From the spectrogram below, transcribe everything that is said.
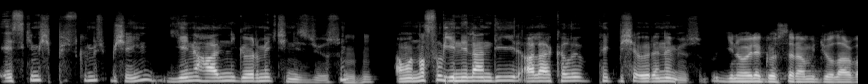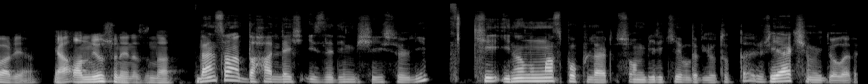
eskimiş püskümüş bir şeyin yeni halini görmek için izliyorsun. Hı hı. Ama nasıl yenilendiği ile alakalı pek bir şey öğrenemiyorsun. Yine öyle gösteren videolar var ya. Ya anlıyorsun en azından. Ben sana daha leş izlediğim bir şeyi söyleyeyim. Ki inanılmaz popüler son 1-2 yıldır YouTube'da reaction videoları.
